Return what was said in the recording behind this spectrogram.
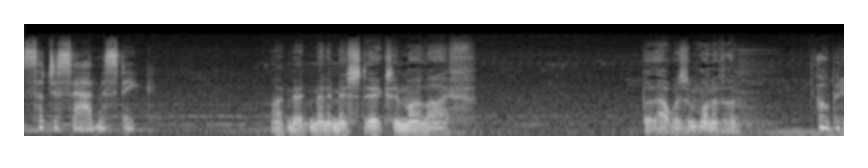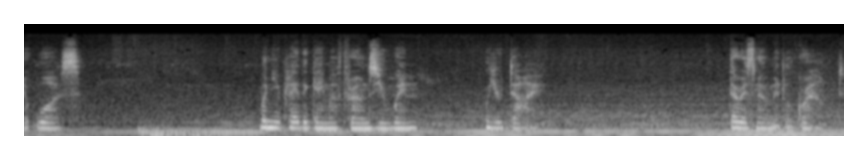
Such a sad mistake. I've made many mistakes in my life. But that wasn't one of them. Oh, but it was. When you play the Game of Thrones, you win or you die. There is no middle ground.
